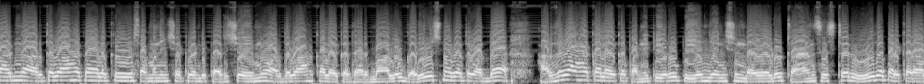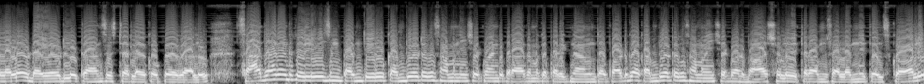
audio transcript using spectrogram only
భాగంగా అర్ధవాహకాలకు సంబంధించినటువంటి పరిచయము అర్ధవాహకాల యొక్క ధర్మాలు గది ఉష్ణోగ్రత వద్ద అర్ధవాహకాల యొక్క పనితీరు పిఎన్ జంక్షన్ డయోడ్ ట్రాన్సిస్టర్ వివిధ పరికరాలలో డయోడ్లు ట్రాన్సిస్టర్ల యొక్క ఉపయోగాలు. సాధారణ టెలివిజన్ పనితీరు కంప్యూటర్కు సంబంధించినటువంటి ప్రాథమిక పరిజ్ఞానంతో పాటుగా కంప్యూటర్కు సంబంధించినటువంటి భాషలు ఇతర అంశాలన్నీ తెలుసుకోవాలి.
